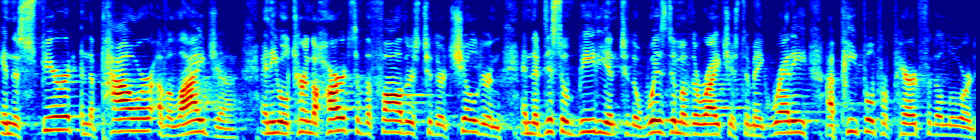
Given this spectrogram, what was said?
In the spirit and the power of Elijah. And he will turn the hearts of the fathers to their children, and the disobedient to the wisdom of the righteous, to make ready a people prepared for the Lord.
